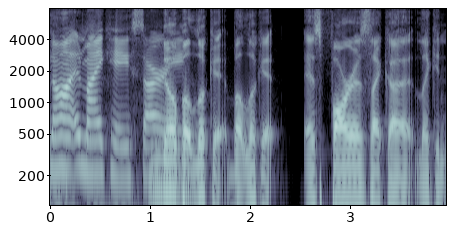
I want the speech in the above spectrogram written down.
Not in my case, sorry. no, but look at, but look at. As far as like a like an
